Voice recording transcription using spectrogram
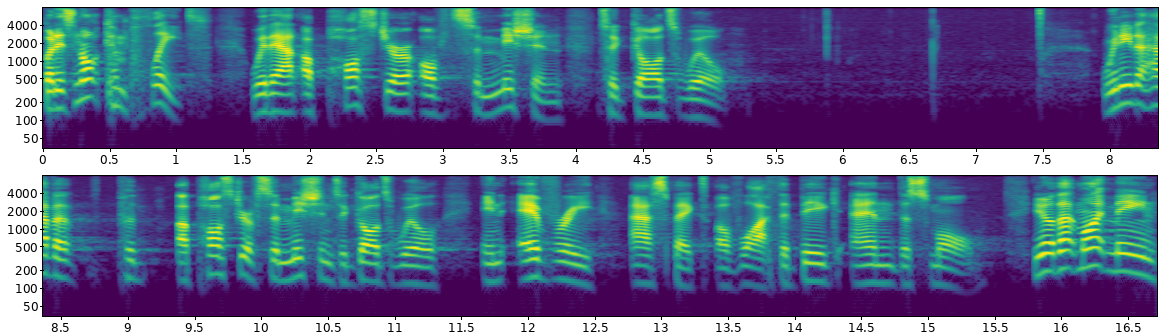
But it's not complete without a posture of submission to God's will. We need to have a, a posture of submission to God's will in every aspect of life, the big and the small. You know, that might mean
